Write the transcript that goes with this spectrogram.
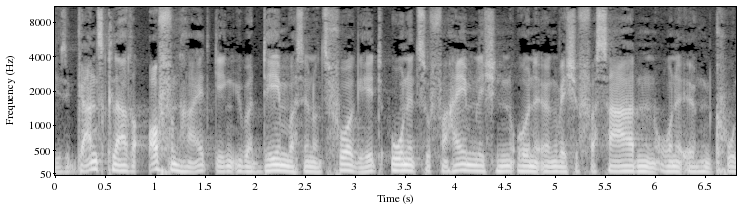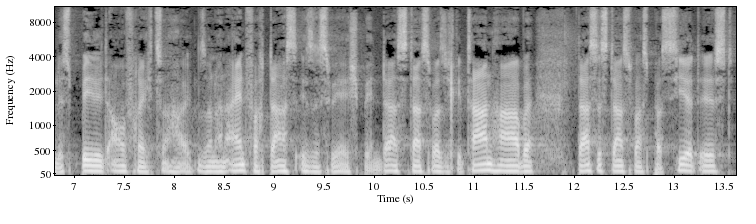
diese ganz klare Offenheit gegenüber dem, was in uns vorgeht, ohne zu verheimlichen, ohne irgendwelche Fassaden, ohne irgendein cooles Bild aufrechtzuerhalten, sondern einfach das ist es, wer ich bin. Das das, was ich getan habe. Das ist das, was passiert ist.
